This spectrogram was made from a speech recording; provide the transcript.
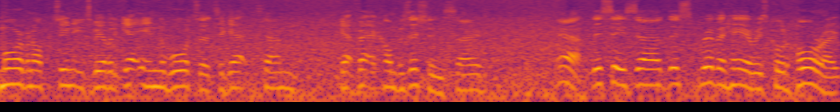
more of an opportunity to be able to get in the water to get um, get better compositions. So yeah, this is uh, this river here is called Hoar Oak.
